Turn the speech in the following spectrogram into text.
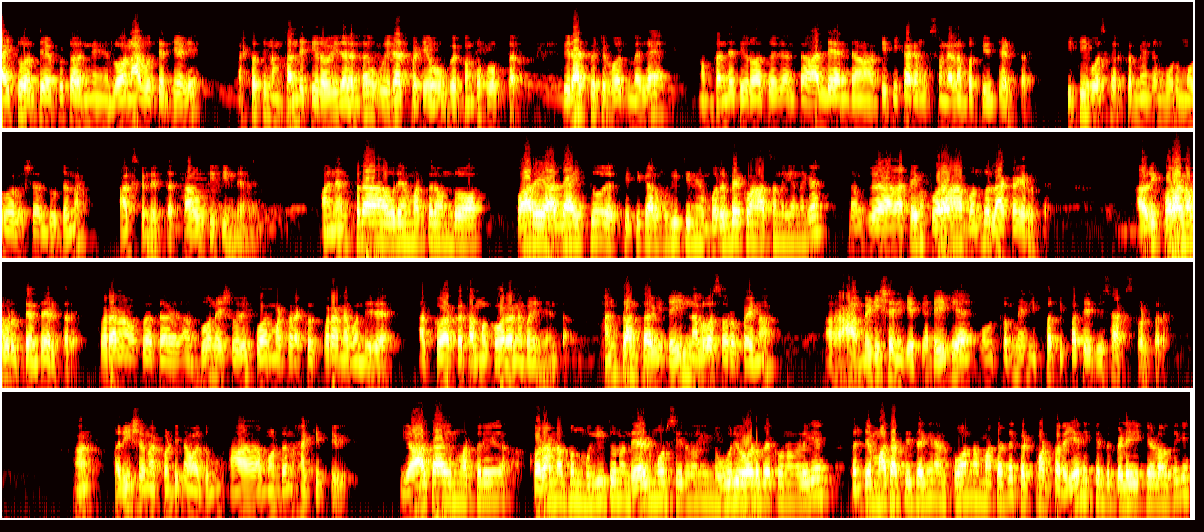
ಆಯಿತು ಅಂತ ಹೇಳ್ಬಿಟ್ಟು ನೀನು ಲೋನ್ ಆಗುತ್ತೆ ಅಂತ ಹೇಳಿ ಅಷ್ಟೊತ್ತಿಗೆ ನಮ್ಮ ತಂದೆ ತೀರೋಗಿದ್ದಾರೆ ಅಂತ ವಿರಾಜಪೇಟೆಗೆ ಹೋಗ್ಬೇಕು ಅಂತ ಹೋಗ್ತಾರೆ. ವಿರಾಜಪೇಟೆಗೆ ಹೋದ್ಮೇಲೆ ನಮ್ಮ ತಂದೆ ತೀರೋದ್ರೆ ಅಂತ ಅಲ್ಲೇ ತಿಥಿ ಕಾರ್ಯ ಮುಗಿಸ್ಕೊಂಡೆಲ್ಲ ಬರ್ತೀವಿ ಅಂತ ಹೇಳ್ತಾರೆ. ತಿಥಿಗೋಸ್ಕರ ಕಮ್ಮಿ ಅಂದರೆ ಮೂರು ಮೂರು ಲಕ್ಷ ದುಡ್ಡನ್ನು ಹಾಕ್ಸ್ಕೊಂಡಿರ್ತಾರೆ ಸಾವು ತಿಥಿಯಿಂದ ಆ ನಂತರ ಅವ್ರು ಏನು ಮಾಡ್ತಾರೆ, ಒಂದು ವಾರ ಅಲ್ಲೇ ಆಯಿತು ತಿಥಿಕಾರ ಮುಗೀತೀನಿ ಬರಬೇಕು ಆಸನಗೆ ನನಗೆ ನಮಗೆ ಆ ಟೈಮ್ ಕೊರೋನಾ ಬಂದು ಲಾಕ್ ಆಗಿರುತ್ತೆ. ಅವ್ರಿಗೆ ಕೊರೋನಾ ಬರುತ್ತೆ ಅಂತ ಹೇಳ್ತಾರೆ. ಕೊರೋನಾ ಅವ್ರ ಭುವನೇಶ್ವರಿ ಫೋನ್ ಮಾಡ್ತಾರೆ ಅಕ್ಕ ಕೊರೋನಾ ಬಂದಿದೆ, ಅಕ್ಕ ಅಕ್ಕ ತಮ್ಮ ಕೊರೋನಾ ಬಂದಿದೆ ಅಂತ. ಹಂತ ಹಂತಾಗಿ ಡೈಲಿ ನಲ್ವತ್ತು ಸಾವಿರ ರೂಪಾಯಿನ, ಆ- ಮೆಡಿಷನ್ಗೆ ಎತ್ಕೊಂಡು ಡೈಲಿ ಕಮ್ಮಿ ಇಪ್ಪತ್ತು, ಇಪ್ಪತ್ತೈದು ದಿವಸ ಹಾಕ್ಸ್ಕೊಳ್ತಾರೆ. ಹಾಂ ಹರೀಶನ್ ಅಕೌಂಟಿಗೆ ನಾವು ಅದು, ಆ ಅಮೌಂಟನ್ನು ಹಾಕಿರ್ತೀವಿ. ಯಾಕ ಏನು ಮಾಡ್ತಾರೆ? ಕೊರೋನಾ ಬಂದ್ ಮುಗೀತು ನಂದು ಎರಡ್ ಮೂರು ಸೀರೆ ನೀನು ಊರಿಗೆ ಓಡಬೇಕು ಅನ್ನೋಳಿಗೆ ಸಂಜೆ ಮಾತಾಡ್ತಿದ್ದಾಗೆ ನಾನು ಫೋನ್ ಮಾತಾಡದೆ ಕಟ್ ಮಾಡ್ತಾರೆ. ಏನಕ್ಕೆ ಅಂತ ಬೆಳಿಗ್ಗೆ ಕೇಳೋದಿಗೆ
